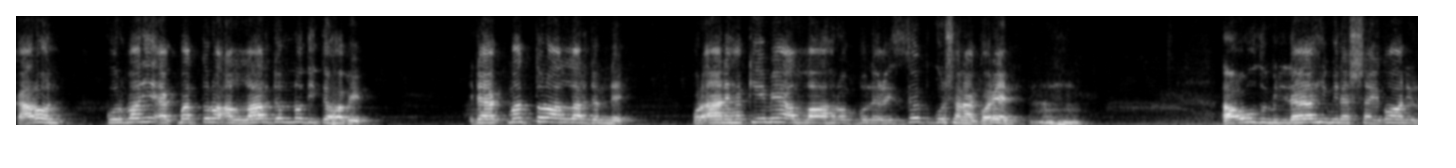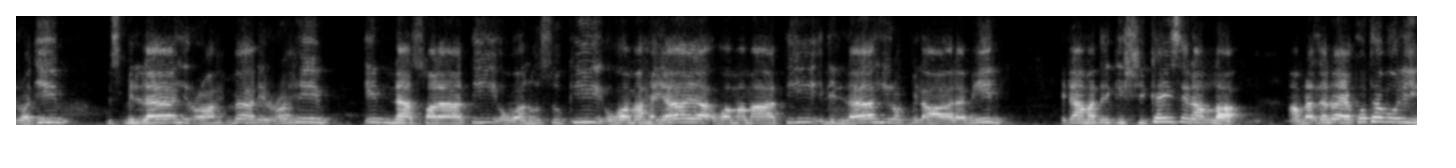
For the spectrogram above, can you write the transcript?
কারণ কুরবানি একমাত্র আল্লাহর জন্য দিতে হবে এটা একমাত্র আল্লাহর জন্যে কোরআন হাকিমে আল্লাহ রব্বুল ইজ্জত ঘোষণা করেন أعوذ بالله من الشيطان الرجيم بسم الله الرحمن الرحيم إن صلاتي ونسكي ومحياي ومماتي لله رب العالمين এটা আমাদেরকে শিখাইছেন আল্লাহ। আমরা যেন একথা বলি,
